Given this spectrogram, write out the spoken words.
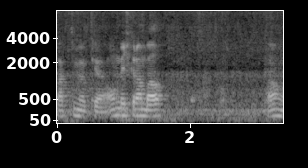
vaktim yok ya. 15 gram bal. Tamam mı?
